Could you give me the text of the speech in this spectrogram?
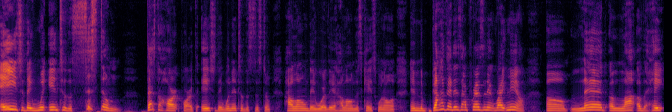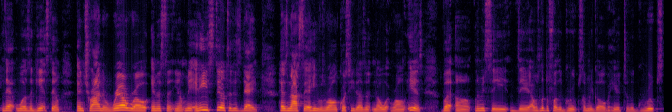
age that they went into the system that's the hard part. The age they went into the system, how long they were there, how long this case went on, and the guy that is our president right now um, led a lot of the hate that was against him and trying to railroad innocent young men. And he still to this day has not said he was wrong. Of course, he doesn't know what wrong is. But um, let me see. There, I was looking for the groups. Let me go over here to the groups.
